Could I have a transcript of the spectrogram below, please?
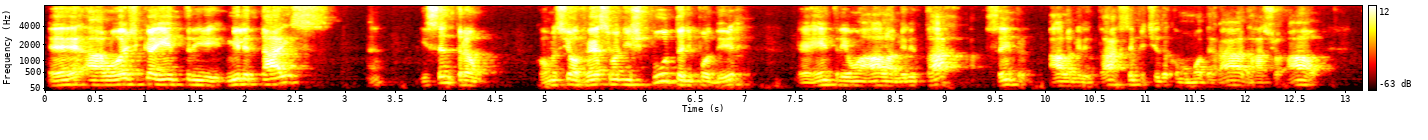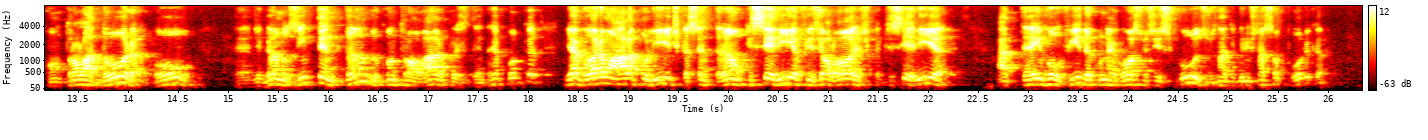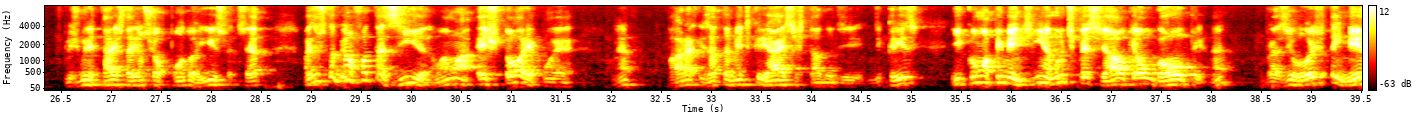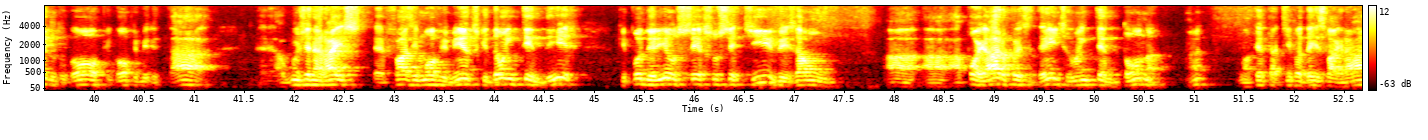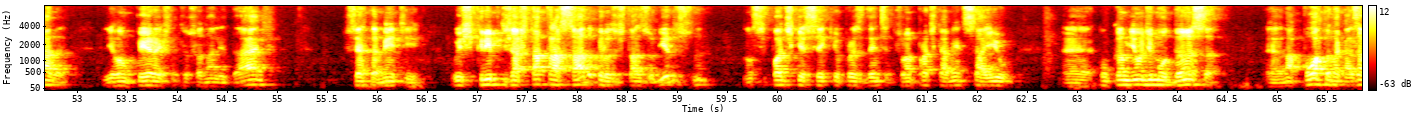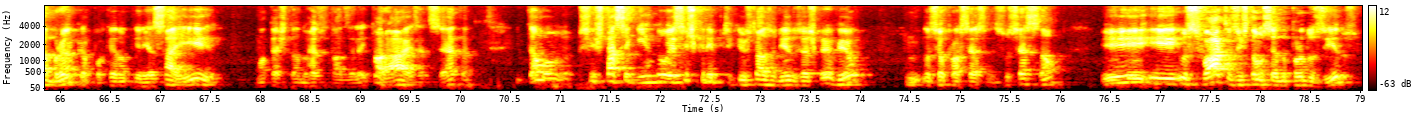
é a lógica entre militares né, e centrão, como se houvesse uma disputa de poder é, entre uma ala militar, sempre ala militar, sempre tida como moderada, racional, controladora ou, é, digamos, intentando controlar o presidente da República, e agora uma ala política, centrão, que seria fisiológica, que seria até envolvida com negócios escusos na administração pública, os militares estariam se opondo a isso, etc. Mas isso também é uma fantasia, é uma é história com é, né, para exatamente criar esse estado de, de crise e com uma pimentinha muito especial que é o golpe, né? O Brasil hoje tem medo do golpe, golpe militar. É, alguns generais é, fazem movimentos que dão a entender que poderiam ser suscetíveis a, um, a, a apoiar o presidente numa intentona, né? uma tentativa desvairada de romper a institucionalidade. Certamente o script já está traçado pelos Estados Unidos. Né? Não se pode esquecer que o presidente Trump praticamente saiu é, com caminhão de mudança é, na porta da Casa Branca, porque não queria sair, contestando resultados eleitorais, etc. Então, se está seguindo esse script que os Estados Unidos já escreveu no seu processo de sucessão, e, e os fatos estão sendo produzidos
